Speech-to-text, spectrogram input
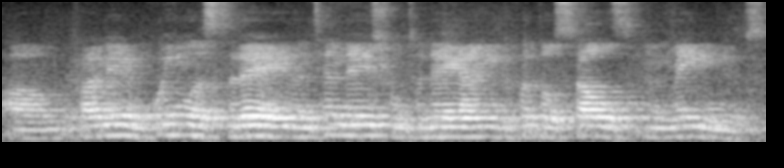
um, If I made them queenless today, then 10 days from today, I need to put those cells in mating nukes.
